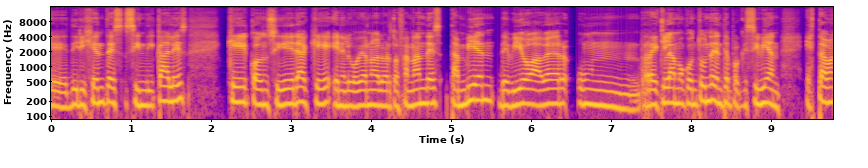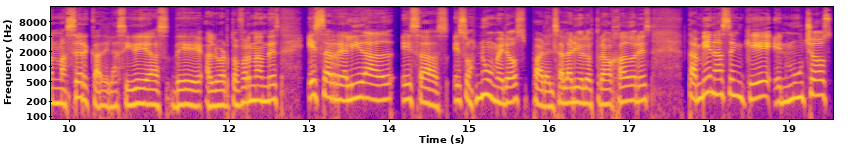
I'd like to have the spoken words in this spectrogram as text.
eh, dirigentes sindicales que considera que en el gobierno de Alberto Fernández también debió haber un reclamo contundente, porque si bien estaban más cerca de las ideas de Alberto Fernández, esa realidad, esas, esos números para el salario de los trabajadores, también hacen que en muchos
